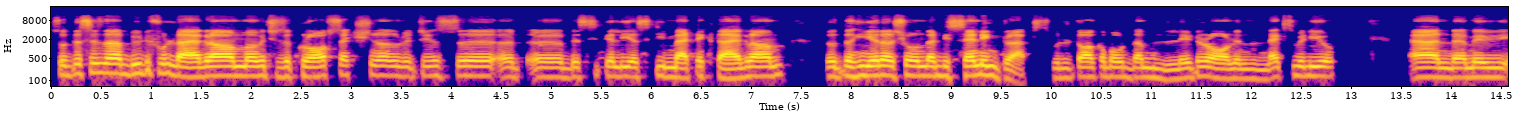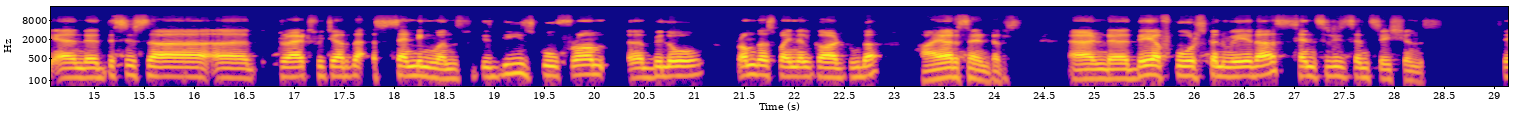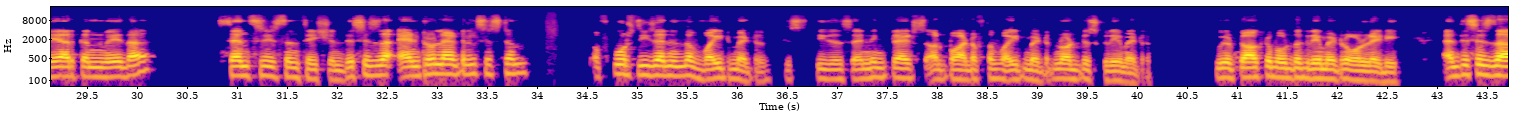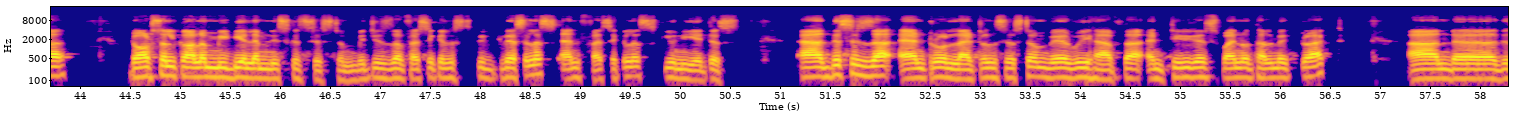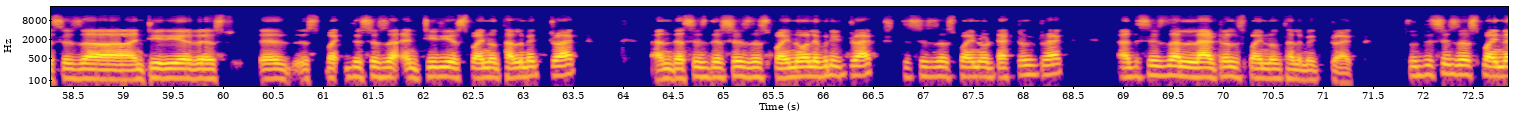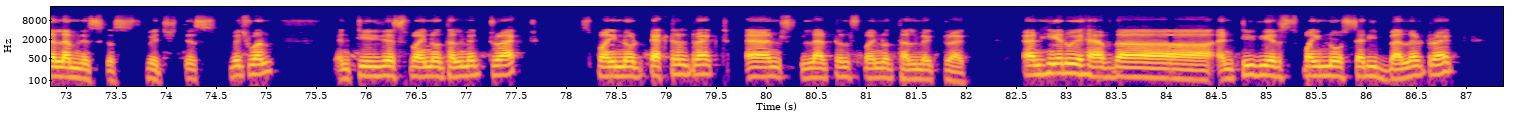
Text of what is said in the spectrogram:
So this is a beautiful diagram, uh, which is a cross-sectional, which is uh, uh, uh, basically a schematic diagram. So the, here are shown the descending tracts. We'll talk about them later on in the next video. And uh, maybe, and uh, this is tracts which are the ascending ones. These go from uh, below from the spinal cord to the higher centers. And uh, they of course convey the sensory sensations. They are convey the sensory sensation. This is the anterolateral system. Of course these are in the white matter. This, these ascending tracts are part of the white matter not this gray matter. We have talked about the gray matter already and this is the dorsal column medial lemniscus system, which is the fasciculus gracilis and fasciculus cuneatus. And this is the anterolateral system where we have the anterior spinothalamic tract, and uh, this is the anterior. Uh, this is the anterior spinothalamic tract, and this is this is the spinoolivary tract. This is the spinotectal tract, and this is the lateral spinothalamic tract. So this is a spinal lemniscus, which this, which one? Anterior spinothalamic tract, spinotectal tract, and lateral spinothalamic tract. And here we have the anterior spinocerebellar tract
